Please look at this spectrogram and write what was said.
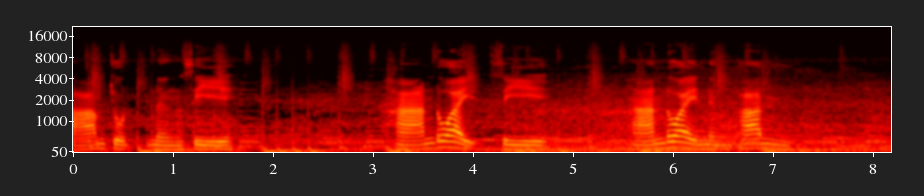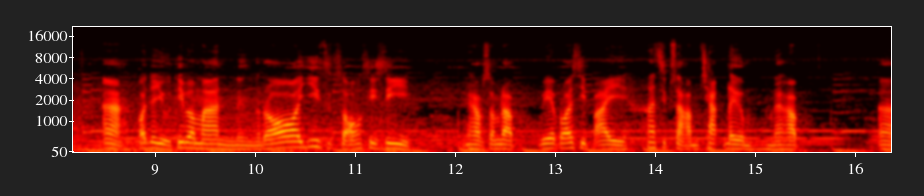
3.14 หารด้วย 4 หารด้วย 1,000 อะ ก็จะอยู่ที่ประมาณ 122 cc นะครับสำหรับเวฟ 110 i 53 ชักเดิมนะครับ อ่า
